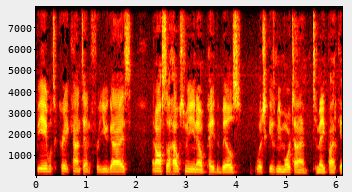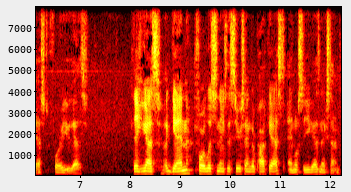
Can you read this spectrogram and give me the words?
be able to create content for you guys and also helps me, you know, pay the bills, which gives me more time to make podcasts for you guys. Thank you guys again for listening to the Serious Angler podcast, and we'll see you guys next time.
